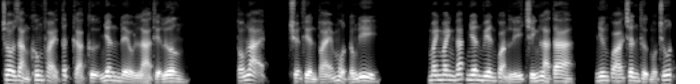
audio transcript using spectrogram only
Cho rằng không phải tất cả cự nhân đều là thiện lương. Tóm lại chuyện phiền toái một đống đi. Manh manh đắt nhân viên quản lý chính là ta nhưng quá chân thực một chút.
